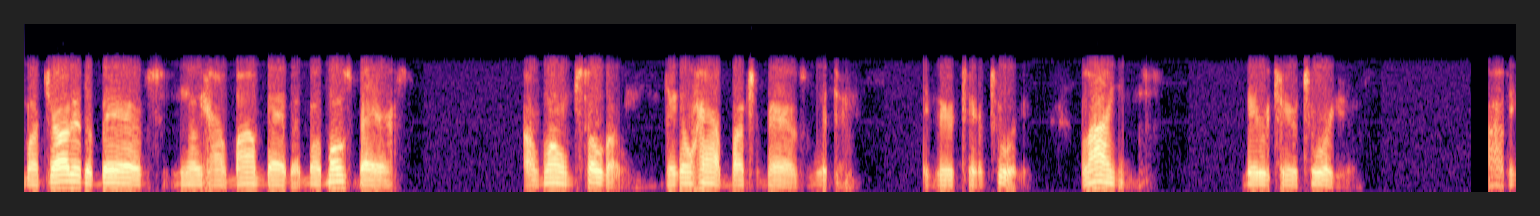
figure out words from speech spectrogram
majority of the bears, you know, you have mom, dad, but most bears are roam solo. They don't have a bunch of bears with them. They're very territorial. Lions, very territorial. Uh, they're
